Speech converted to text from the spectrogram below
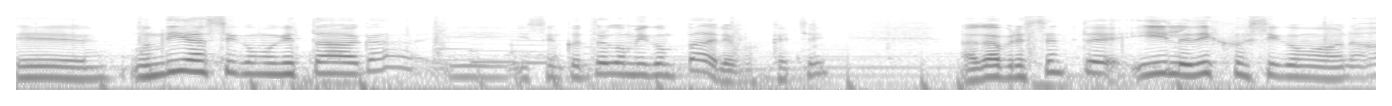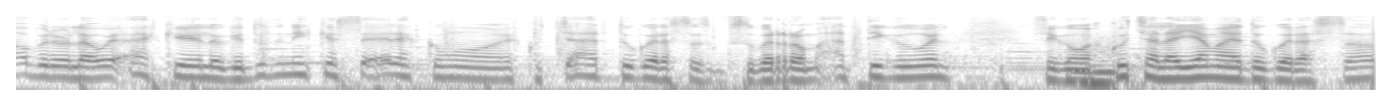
eh, un día así como que estaba acá y, y se encontró con mi compadre, pues, ¿cachai? Acá presente y le dijo así como, no, pero la weá es que lo que tú tenés que hacer es como escuchar tu corazón. Súper romántico, igual. Así como, Ujú. escucha la llama de tu corazón.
